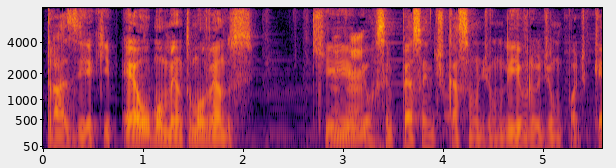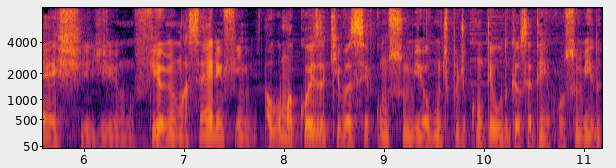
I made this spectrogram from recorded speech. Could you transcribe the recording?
trazer aqui é o momento movendo-se. Que uhum. eu sempre peço a indicação de um livro, de um podcast, de um filme, uma série, enfim, alguma coisa que você consumiu, algum tipo de conteúdo que você tenha consumido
